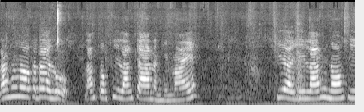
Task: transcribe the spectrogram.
ล้างข้างนอกก็ได้ลูก ล้างตรงที่ล้างจานนั่นเห็นไหมเชี่ยรีล้างให้น้องสิ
